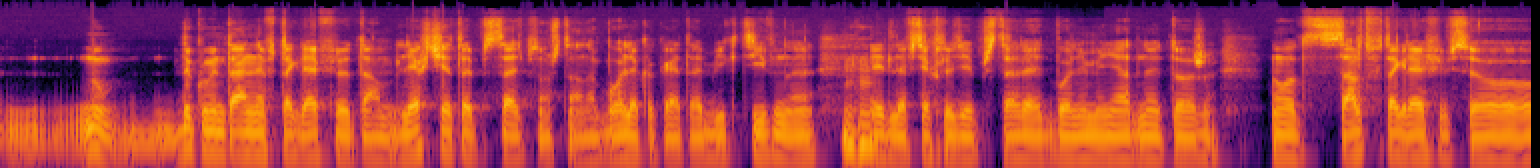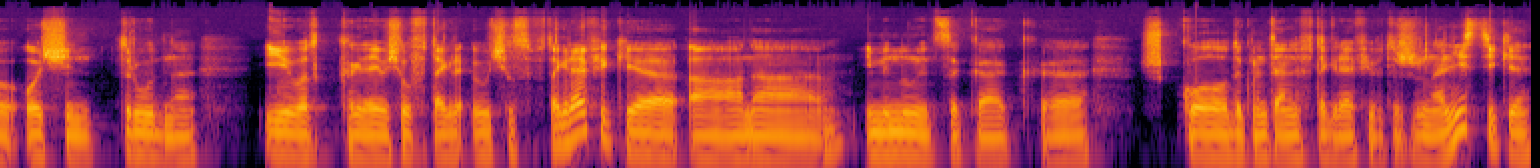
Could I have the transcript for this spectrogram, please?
ну, документальную фотографию там легче это описать, потому что она более какая-то объективная, угу. и для всех людей представляет более-менее одно и то же. Но вот с арт-фотографией все очень трудно. И вот когда я учил фотогра... учился фотографике, а она именуется как э, школа документальной фотографии и журналистики,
